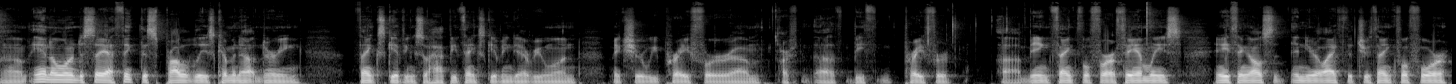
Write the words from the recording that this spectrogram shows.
Um, and I wanted to say I think this probably is coming out during Thanksgiving. So happy Thanksgiving to everyone. Make sure we pray for um, our uh, be pray for uh, being thankful for our families. Anything else in your life that you're thankful for?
